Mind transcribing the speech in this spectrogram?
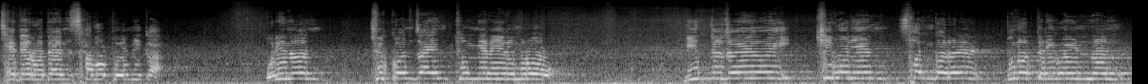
제대로 된 사법부입니까? 우리는 주권자인 국민의 이름으로 민주주의의 기본인 선거를 무너뜨리고 있는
